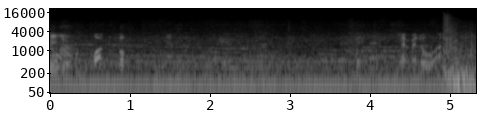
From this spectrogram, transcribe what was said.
จะอยู่วอดพวกเนี่ยแต่ไม่รู้อันไหน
